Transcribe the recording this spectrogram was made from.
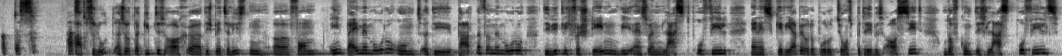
ob das passt. Absolut. Also da gibt es auch äh, die Spezialisten äh, von in, bei Memodo und äh, die Partner von Memodo, die wirklich verstehen, wie ein, so ein Lastprofil eines Gewerbe- oder Produktionsbetriebes aussieht und aufgrund des Lastprofils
